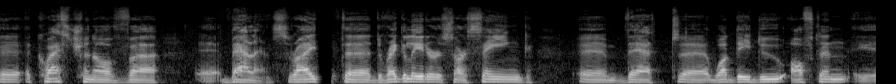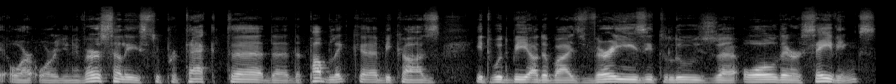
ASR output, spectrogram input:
uh, a question of uh, balance, right? the regulators are saying um, that uh, what they do often uh, or, or universally is to protect uh, the, the public uh, because it would be otherwise very easy to lose uh, all their savings.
